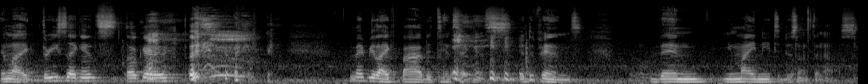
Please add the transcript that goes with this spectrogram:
in like three seconds, okay, maybe like five to ten seconds, it depends, then you might need to do something else.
